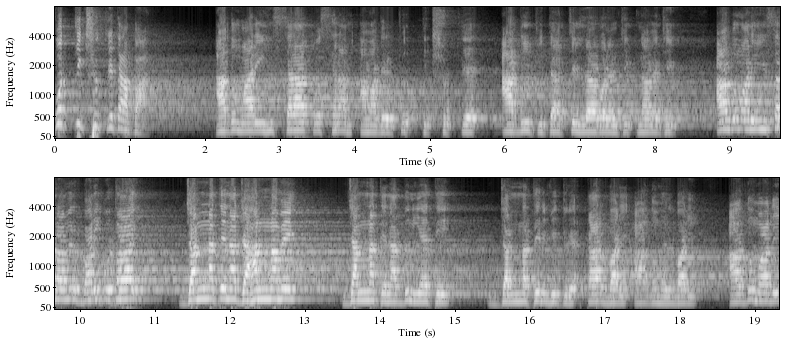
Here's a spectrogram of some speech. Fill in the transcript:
প্রত্যেক সূত্রে তারা পায়। আদম আলী সালাম আমাদের প্রত্যেক সূত্রে আদি পিতা চিল্লা বলেন, ঠিক না ঠিক আদম আলী ইসলামের বাড়ি কোথায়? জান্নাতে না জাহান নামে জান্নাতে না দুনিয়াতে? জান্নাতের ভিতরে কার বাড়ি? আদমের বাড়ি। আদম আলী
